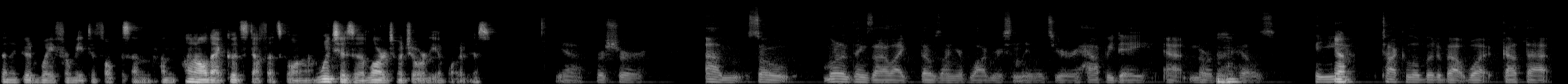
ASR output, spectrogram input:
been a good way for me to focus on on, on all that good stuff that's going on, which is a large majority of what it is. Yeah, for sure. Um, so one of the things that I liked that was on your blog recently was your happy day at Northern mm-hmm. Hills. Can you yeah. talk a little bit about what got that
